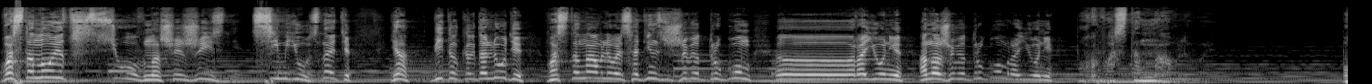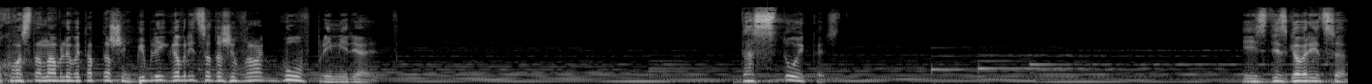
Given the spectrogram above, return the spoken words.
Восстановит все в нашей жизни, семью. Знаете, я видел, когда люди восстанавливались, один живет в другом э, районе, она живет в другом районе, Бог восстанавливает. Бог восстанавливает отношения. В Библии говорится, даже врагов примиряет. Достойкость. И здесь говорится,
